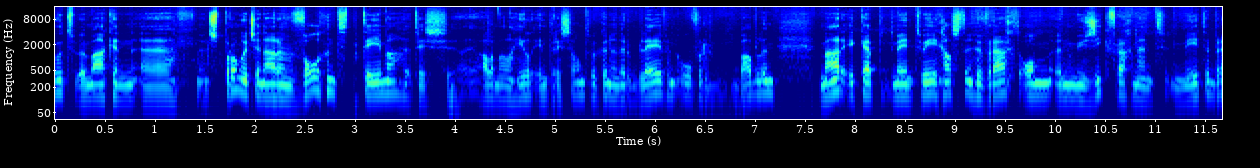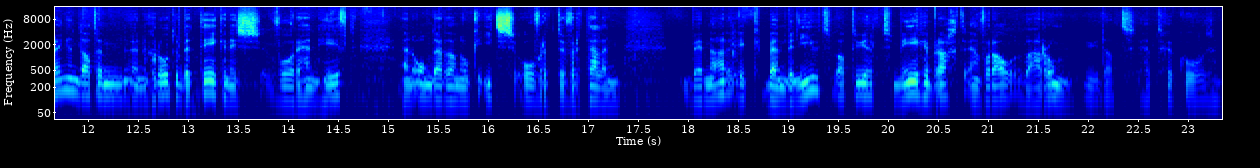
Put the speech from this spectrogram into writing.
Goed, we maken uh, een sprongetje naar een volgend thema. Het is allemaal heel interessant. We kunnen er blijven over babbelen. Maar ik heb mijn twee gasten gevraagd om een muziekfragment mee te brengen dat een, een grote betekenis voor hen heeft en om daar dan ook iets over te vertellen. Bernard, ik ben benieuwd wat u hebt meegebracht en vooral waarom u dat hebt gekozen.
